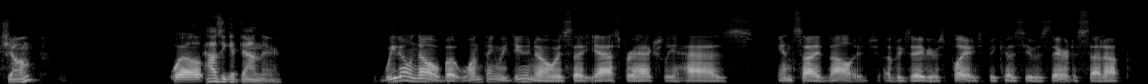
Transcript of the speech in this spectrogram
jump? Well, How's he get down there? we don't know, but one thing we do know is that Yasper actually has inside knowledge of Xavier's place because he was there to set up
